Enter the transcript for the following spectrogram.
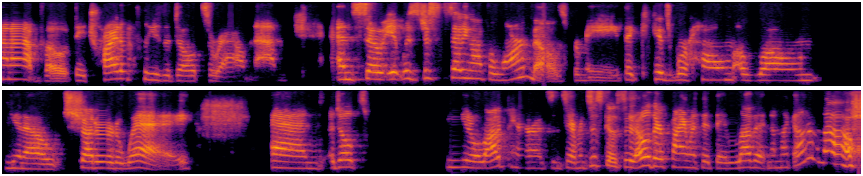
cannot vote, they try to please adults around them. And so it was just setting off alarm bells for me that kids were home alone, you know, shuttered away. And adults, you know, a lot of parents in San Francisco said, oh, they're fine with it. They love it. And I'm like, I don't know.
